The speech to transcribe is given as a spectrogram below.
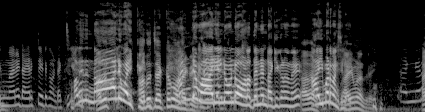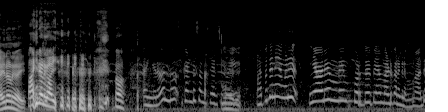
ഇമ്മാനെ ഡയറക്റ്റ് ആയിട്ട് കോണ്ടാക്ട് ചെയ്യും അതായത് നാല് വൈക്ക് അത് ചെക്കൻ എന്റെ വാര്യല്ലോണ്ട് ഓളെ തന്നെ ഉണ്ടാക്കിക്കണെന്ന് അയിമട് മനസ്സിലായി. അയിമ മനസ്സിലായി. അങ്ങനെ അതിനാണ് കൈ അതിനാണ് കായി അങ്ങനെ വന്നു കണ്ട് സംസാരിച്ചു പോയി. അപ്പൊ തന്നെ ഞങ്ങൾ ഞാനും അമ്മയും പുറത്ത് പോയപ്പോ ഞാൻ അമ്മയോട് പറഞ്ഞു "ഉമ്മ, അത്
